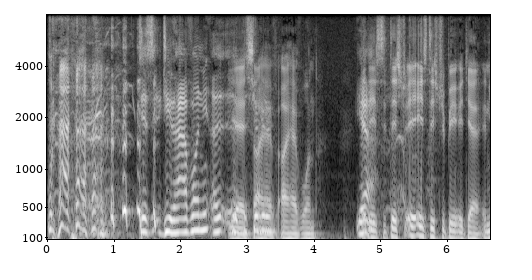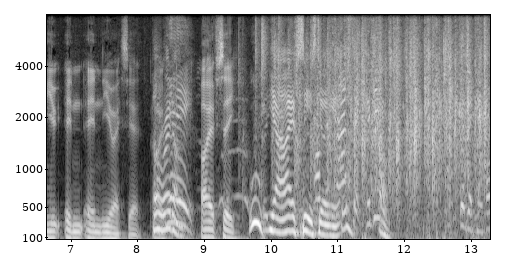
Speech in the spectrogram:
Does, do you have one? Uh, uh, Yes, I have. I have one. Yeah. It is, distri- it is distributed, yeah, in U- in in US, yeah. Oh, I- right on. Yay. IFC. Yeah, IFC is doing it. Fantastic. Good deal. Good, good people.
